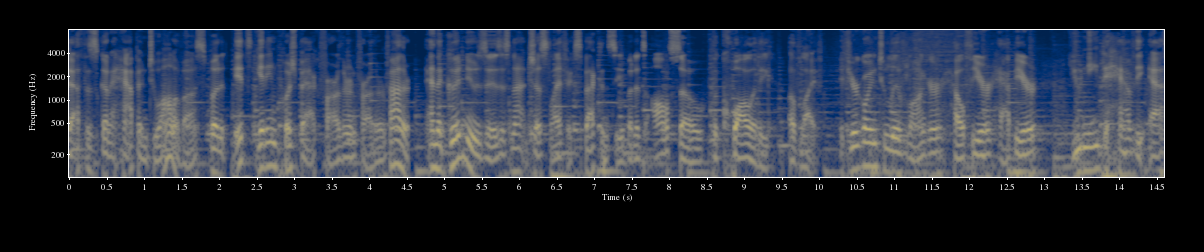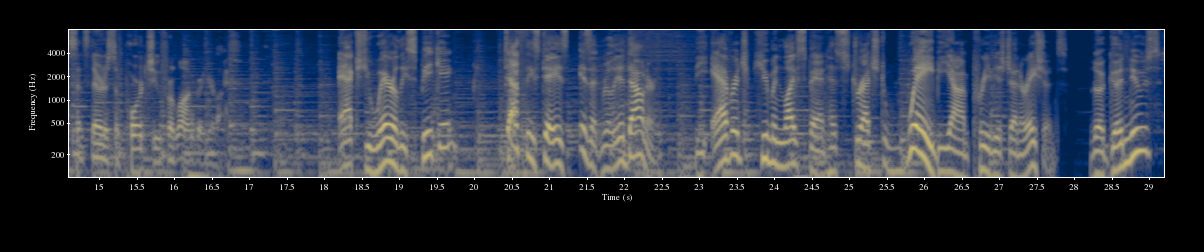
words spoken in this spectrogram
death is going to happen to all of us, but it's getting pushed back farther and farther and farther. And the good news is, it's not just life expectancy, but it's also the quality of life. If you're going to live longer, healthier, happier, you need to have the assets there to support you for longer in your life. Actuarially speaking, death these days isn't really a downer. The average human lifespan has stretched way beyond previous generations. The good news?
